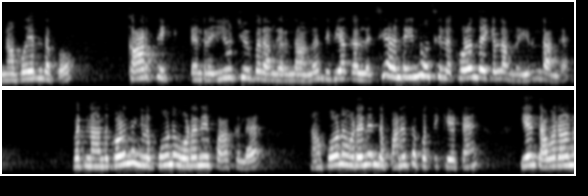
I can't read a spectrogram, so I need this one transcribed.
நான் போயிருந்தப்போ கார்த்திக் என்ற யூடியூபர் அங்கே இருந்தாங்க திவ்யா கல்லச்சி அண்ட் இன்னும் சில குழந்தைகள் அங்கே இருந்தாங்க. பட் நான் அந்த குழந்தைங்களை போன உடனே பார்க்கல. நான் போன உடனே இந்த பணத்தை பற்றி கேட்டேன். ஏன் தவறான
